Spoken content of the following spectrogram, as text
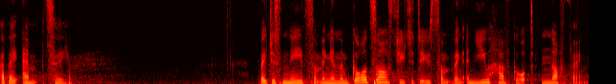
Are they empty? They just need something in them. God's asked you to do something and you have got nothing.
